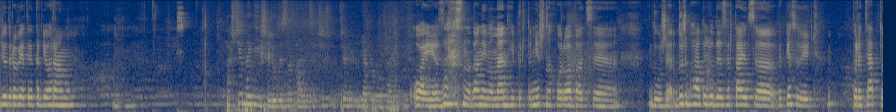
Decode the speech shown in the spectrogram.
люди робити кардіограму. А з чим найбільше люди звертаються? Чи, чи як ви вважаєте? Ой, зараз на даний момент гіпертонічна хвороба це дуже. Дуже багато людей звертаються, виписують по рецепту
